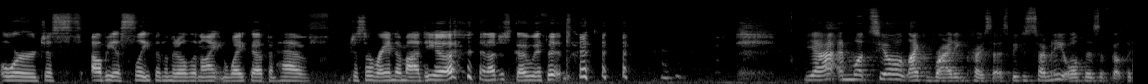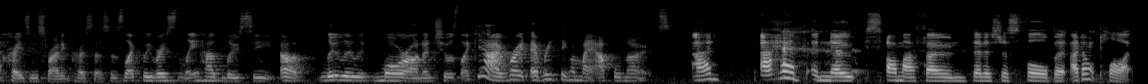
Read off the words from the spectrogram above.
or just I'll be asleep in the middle of the night and wake up and have just a random idea and I just go with it. Yeah, and what's your like writing process? Because so many authors have got the craziest writing processes. Like we recently had Lucy, uh, Lulu Moore on, and she was like, "Yeah, I wrote everything on my Apple Notes." I I have a notes on my phone that is just full, but I don't plot.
